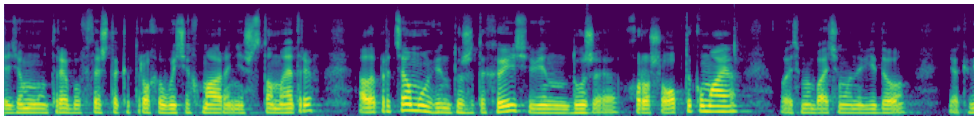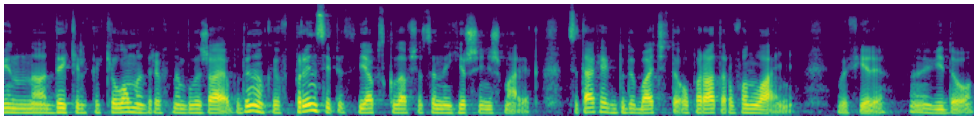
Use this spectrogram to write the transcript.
Йому треба все ж таки трохи вище хмари, ніж 100 метрів. Але при цьому він дуже тихий, він дуже хорошу оптику має. Ось ми бачимо на відео, як він на декілька кілометрів наближає будинок. І в принципі, я б сказав, що це не гірше, ніж Mavic. Це так, як буде бачити оператор в онлайні в ефірі е, відео.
